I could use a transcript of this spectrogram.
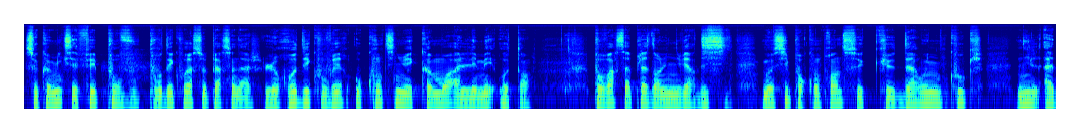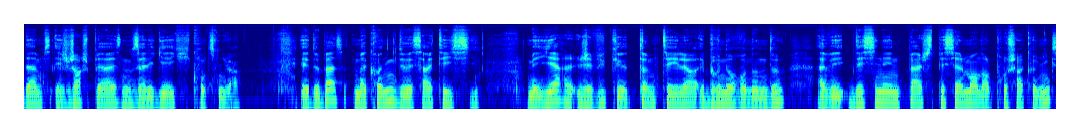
ce comics est fait pour vous, pour découvrir ce personnage, le redécouvrir ou continuer comme moi à l'aimer autant. Pour voir sa place dans l'univers d'ici, mais aussi pour comprendre ce que Darwin Cook, Neil Adams et Georges Pérez nous a légué et qui continuera. Et de base, ma chronique devait s'arrêter ici. Mais hier, j'ai vu que Tom Taylor et Bruno Redondo avaient dessiné une page spécialement dans le prochain comics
